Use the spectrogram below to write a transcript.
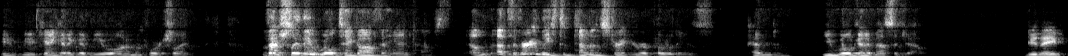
You, you can't get a good view on them, unfortunately. Eventually, they will take off the handcuffs, at at the very least, to demonstrate your abilities, and you will get a message out. Do they,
